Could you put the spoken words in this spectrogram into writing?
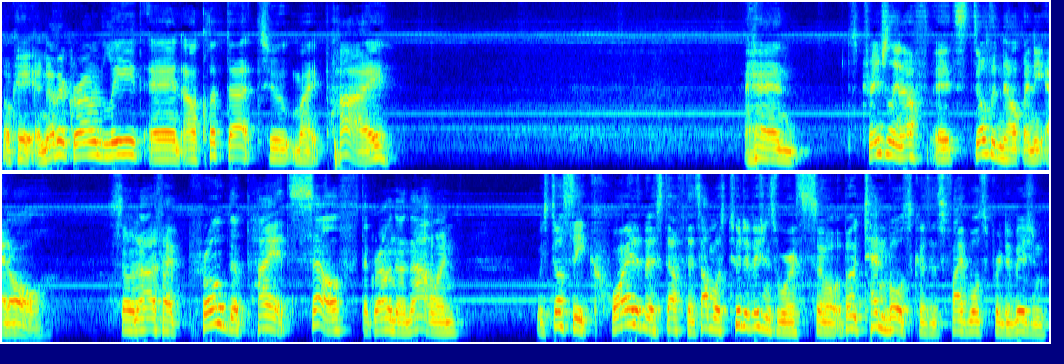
Okay, another ground lead, and I'll clip that to my Pi. And Strangely enough, it still didn't help any at all. So now if I probe the Pi itself, the ground on that one, we still see quite a bit of stuff that's almost two divisions worth, so about 10 volts because it's 5 volts per division.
